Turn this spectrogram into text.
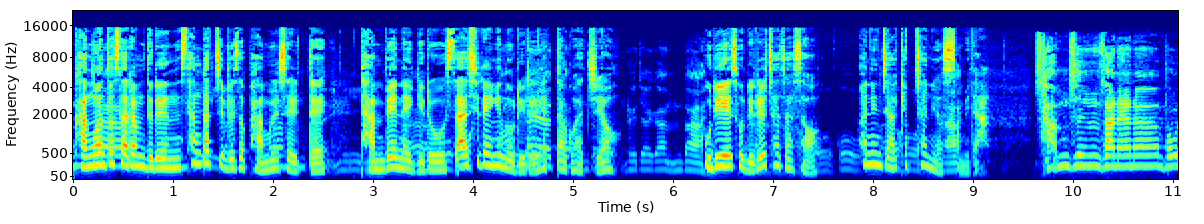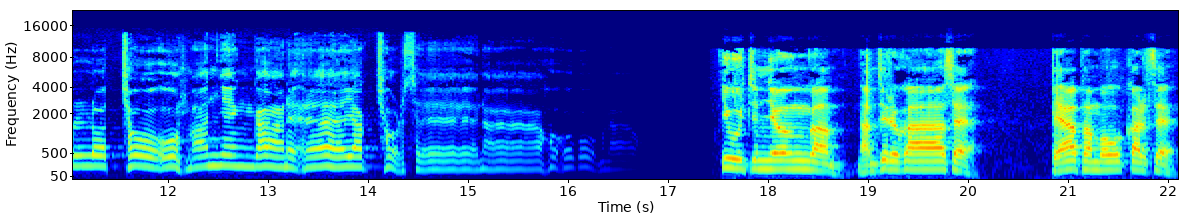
강원도 사람들은 상갓집에서 밤을 샐 때 담배 내기로 싸시랭이 놀이를 했다고 하지요. 우리의 소리를 찾아서 환인자 협찬이었습니다. 삼신산에는 불로초 만년간에 약초세나 호고나 이웃집 영감 남지러 가세 배 아파 먹을 갈세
